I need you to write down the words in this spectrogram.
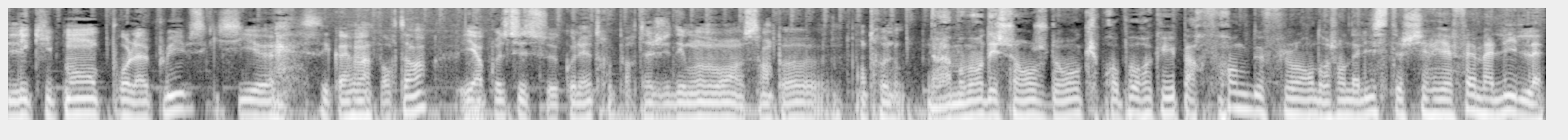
l'équipement pour la pluie, parce qu'ici, euh, c'est quand même important. Et après, c'est se connaître, partager des moments sympas entre nous. Dans un moment d'échange donc, propos recueillis par Franck de Flandre, journaliste chez FM à Lille.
